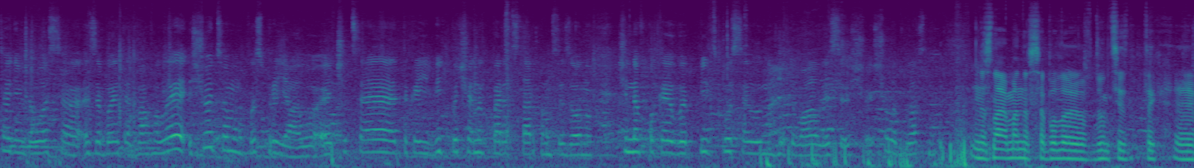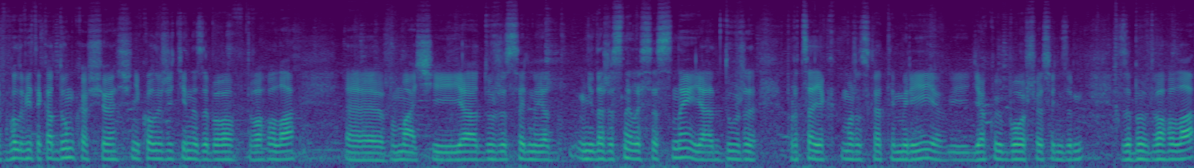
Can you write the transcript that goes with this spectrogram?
сьогодні вдалося забити два голи. Що цьому посприяло? Е, Чи це такий відпочинок перед стартом сезону? Чи навпаки ви підпусили, готувалися? Що, що от, власне? Не знаю, в мене все було в думці так, е, в голові така думка, що я ще ніколи в житті не забивав два гола в матчі. І я дуже сильно, я, мені навіть снилися сни. Я дуже про це, як можна сказати, мріяв. І дякую Богу, що я сьогодні забив два гола,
